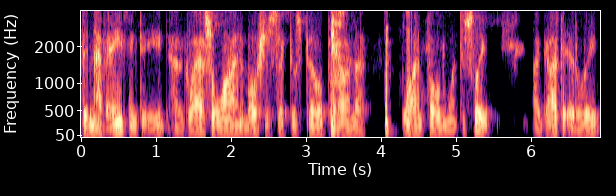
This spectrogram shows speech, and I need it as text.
didn't have anything to eat, had a glass of wine, a motion sickness pill, put on a blindfold, and went to sleep. I got to Italy,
